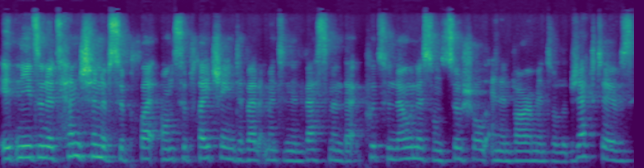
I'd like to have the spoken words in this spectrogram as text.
It needs an attention of supply, on supply chain development and investment that puts an onus on social and environmental objectives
